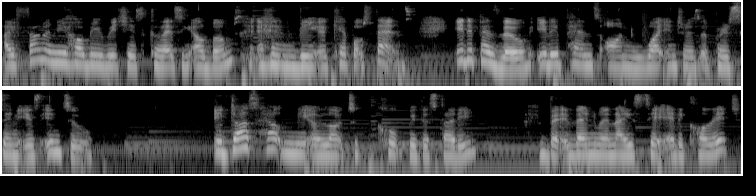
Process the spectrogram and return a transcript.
I found a new hobby which is collecting albums and being a K-pop stan. It depends though. It depends on what interest a person is into. It does help me a lot to cope with the study. But then when I stay at the college,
